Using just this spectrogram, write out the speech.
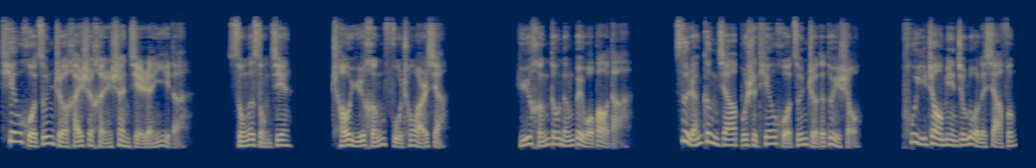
天火尊者还是很善解人意的，耸了耸肩，朝于恒俯冲而下。于恒都能被我暴打，自然更加不是天火尊者的对手。扑一照面就落了下风，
